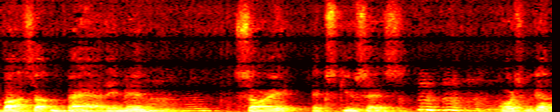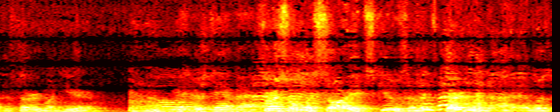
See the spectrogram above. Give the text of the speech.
bought something bad, amen? Mhm. Sorry excuses. Of course, we got the third one here. Oh, You understand that? First one was sorry excuse, the third one uh, was,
